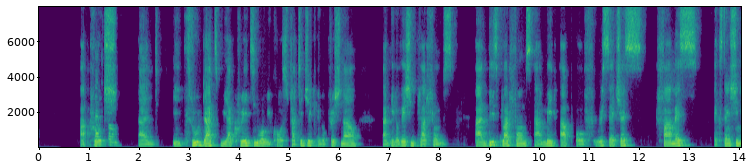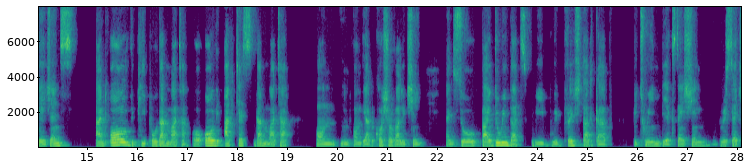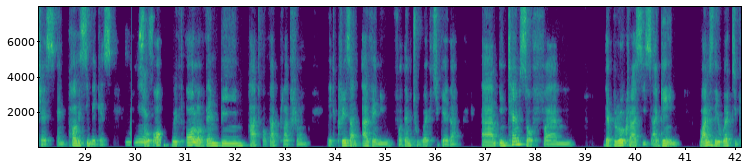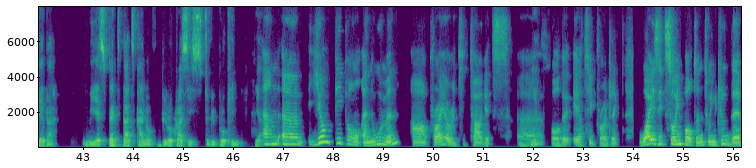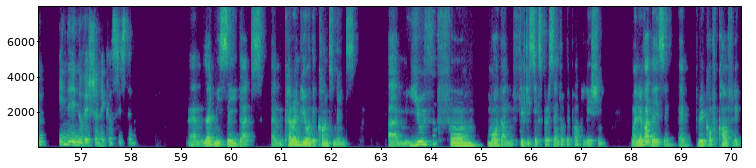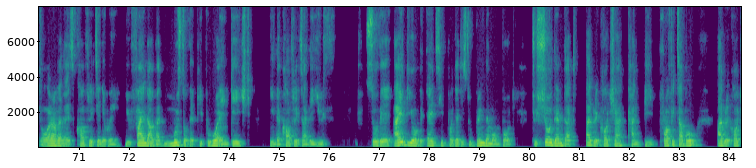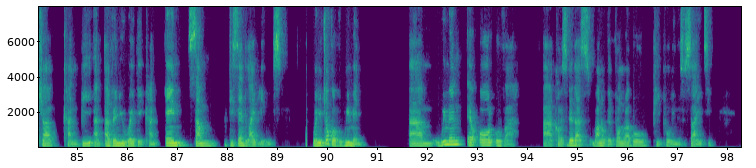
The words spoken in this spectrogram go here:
approach. And it, through that, we are creating what we call strategic and operational um, innovation platforms. And these platforms are made up of researchers, farmers, extension agents, and all the people that matter or all the actors that matter on, on the agricultural value chain. And so by doing that, we, we bridge that gap between the extension researchers and policymakers Yes. So all, with all of them being part of that platform, it creates an avenue for them to work together. Um, in terms of um, the bureaucracies, again, once they work together, we expect that kind of bureaucracies to be broken. Yeah. And um, young people and women are priority targets uh, yes. for the AIRTEA project. Why is it so important to include them in the innovation ecosystem? Um, let me say that um, currently on the continent, um, youth form more than 56% of the population. Whenever there is a, a, break of conflict or wherever there is conflict anywhere, you find out that most of the people who are engaged in the conflict are the youth. So the idea of the AIRTEA project is to bring them on board to show them that agriculture can be profitable agriculture can be an avenue where they can earn some decent livelihoods. When you talk of women, um, women all over are considered as one of the vulnerable people in the society.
